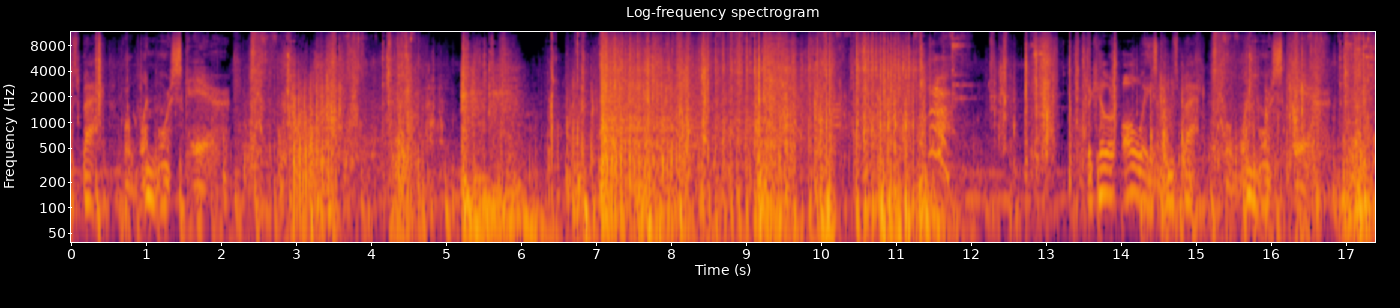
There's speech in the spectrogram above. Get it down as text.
Comes back for one more scare. The killer always comes back for one more scare.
